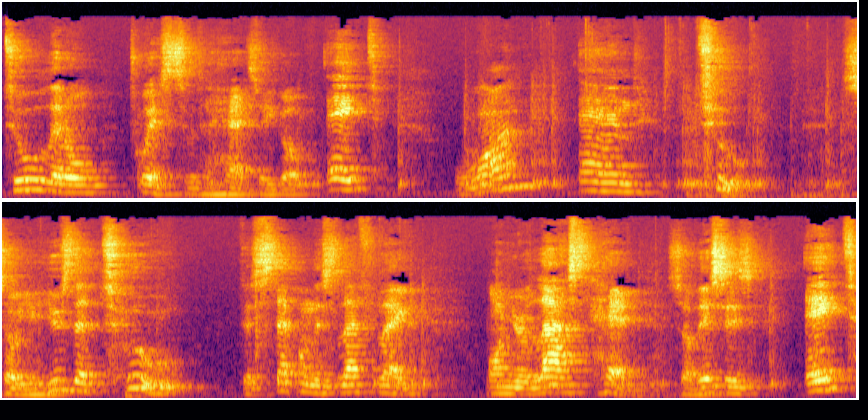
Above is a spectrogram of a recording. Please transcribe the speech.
two little twists with the head. So you go eight, one, and two. So you use that two to step on this left leg on your last head. So this is eight,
